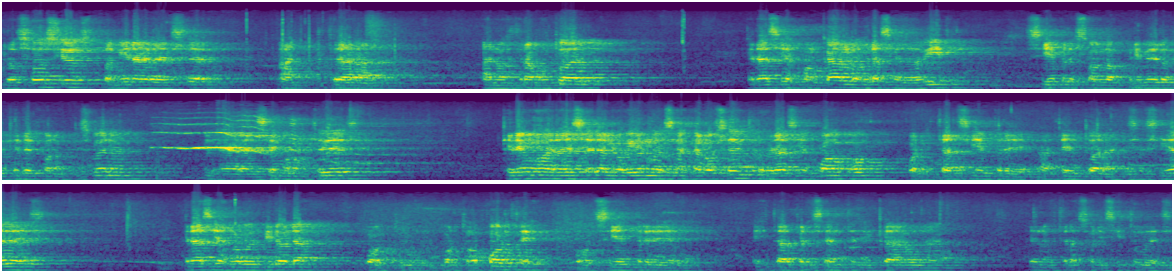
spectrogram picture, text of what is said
los socios, también agradecer a nuestra, a mutual. Gracias Juan Carlos, gracias David, siempre son los primeros teléfonos que suenan, les agradecemos a ustedes. Queremos agradecer al gobierno de San Carlos Centro, gracias Juanjo por estar siempre atento a las necesidades. Gracias Rubén Pirola por tu, por tu aporte, por siempre estar presente en cada una de nuestras solicitudes.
